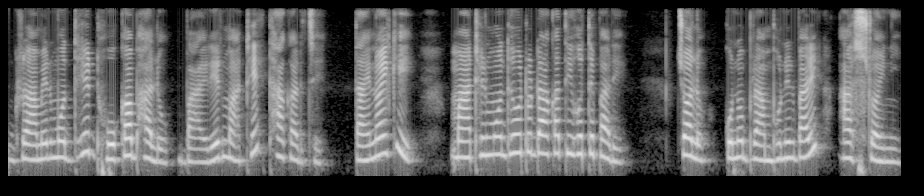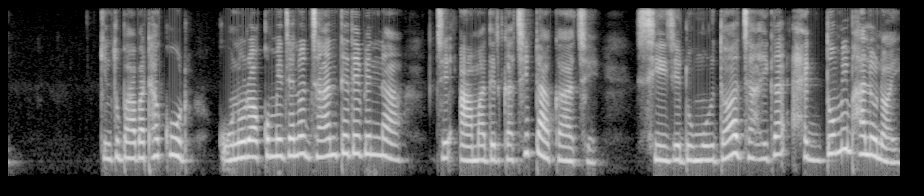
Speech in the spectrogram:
গ্রামের মধ্যে ঢোকা ভালো, বাইরের মাঠে থাকার চেয়ে। তাই নয় কি? মাঠের মধ্যেও তো ডাকাতি হতে পারে। চলো কোনো ব্রাহ্মণের বাড়ি আশ্রয় নিই কিন্তু বাবা ঠাকুর, কোনো রকমে যেন জানতে দেবেন না যে আমাদের কাছে টাকা আছে। সিজে ডুমুর দেওয়া জায়গা একদমই ভালো নয়।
